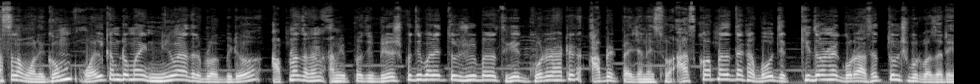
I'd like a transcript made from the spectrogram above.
আসসালামু আলাইকুম। Welcome to my new another blog video আপনারা জানেন আমি প্রতি বৃহস্পতিবারে তুলসীপুর বাজার থেকে গোড়ার হাটের আপডেট পাই জানাই। সো আজকেও আপনাদের দেখাবো যে কি ধরনের গোড়া আছে তুলসীপুর বাজারে।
